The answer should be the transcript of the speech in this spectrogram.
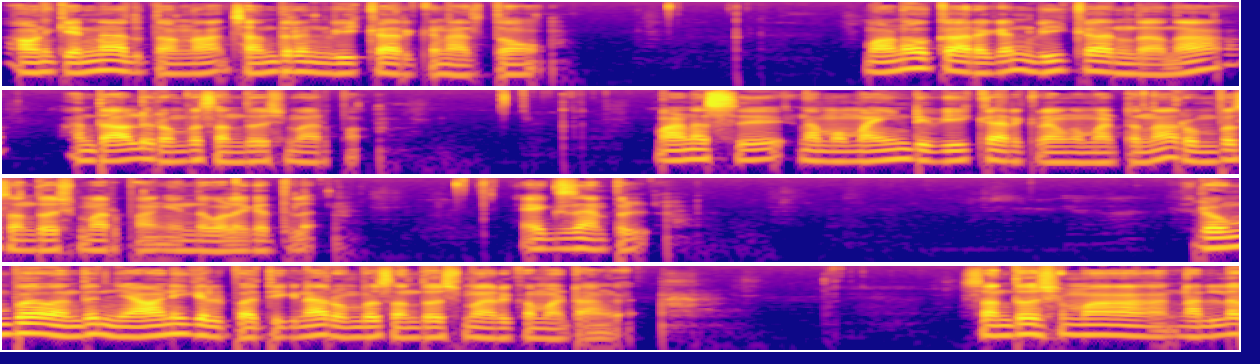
அவனுக்கு என்ன அர்த்தம்னா சந்திரன் வீக்காக இருக்குன்னு அர்த்தம். மனோகாரகன் வீக்காக இருந்தால் தான் அந்த ஆள் ரொம்ப சந்தோஷமாக இருப்பான். மனசு நம்ம மைண்டு வீக்காக இருக்கிறவங்க மட்டும்தான் ரொம்ப சந்தோஷமாக இருப்பாங்க இந்த உலகத்தில். எக்ஸாம்பிள் ரொம்ப வந்து ஞானிகள் பார்த்திங்கன்னா ரொம்ப சந்தோஷமாக இருக்க மாட்டாங்க. சந்தோஷமாக நல்லா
